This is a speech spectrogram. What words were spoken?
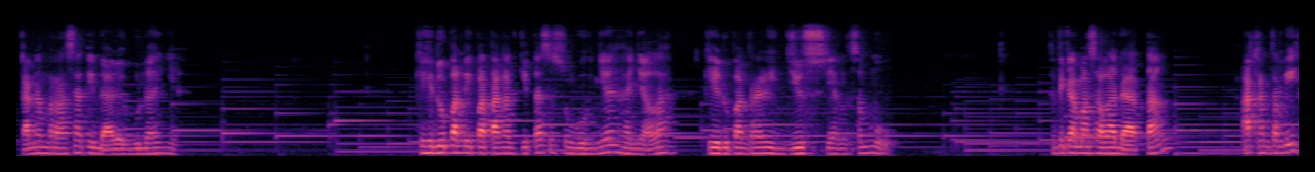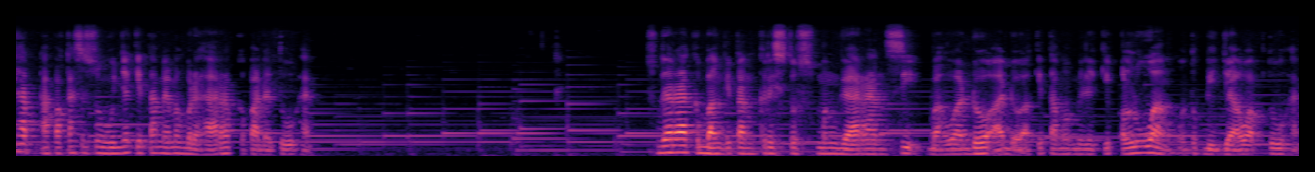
karena merasa tidak ada gunanya. Kehidupan lipat tangan kita sesungguhnya hanyalah kehidupan religius yang semu Ketika masalah datang, akan terlihat apakah sesungguhnya kita memang berharap kepada Tuhan. Saudara, kebangkitan Kristus menggaransi bahwa doa-doa kita memiliki peluang untuk dijawab Tuhan.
